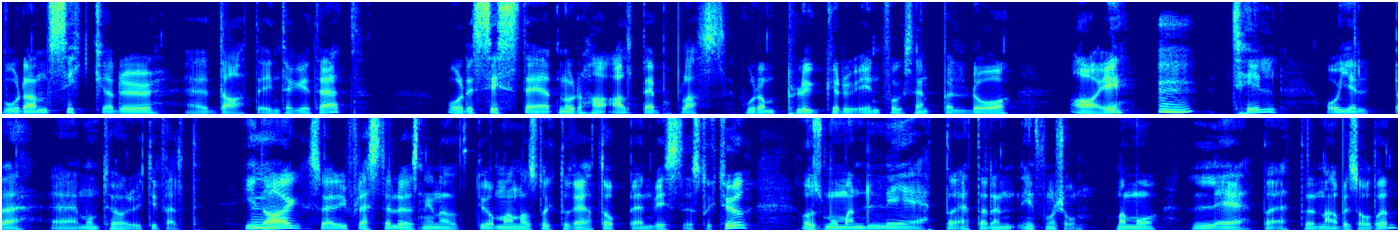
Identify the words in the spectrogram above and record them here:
Hvordan sikrer du eh, dataintegritet? Og det siste er at når du har alt det på plass, hvordan plugger du inn f.eks. da AI Mm. til å hjelpe eh, montøren ut i felt? I Mm. dag så er de fleste løsningene at man har strukturert opp en viss struktur, og så må man lete etter den informasjonen. Man må lete etter den arbeidsordren.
